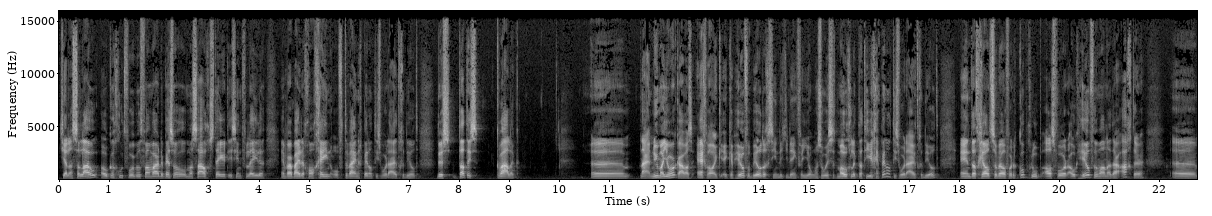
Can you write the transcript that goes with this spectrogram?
Challenge Salau, ook een goed voorbeeld van waar er best wel massaal gesteerd is in het verleden en waarbij er gewoon geen of te weinig penalties worden uitgedeeld. Dus dat is kwalijk. Uh, nou ja, nu Mallorca was echt wel. Ik, ik heb heel veel beelden gezien dat je denkt van jongens, hoe is het mogelijk dat hier geen penalties worden uitgedeeld? En dat geldt zowel voor de kopgroep als voor ook heel veel mannen daarachter. Uh,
